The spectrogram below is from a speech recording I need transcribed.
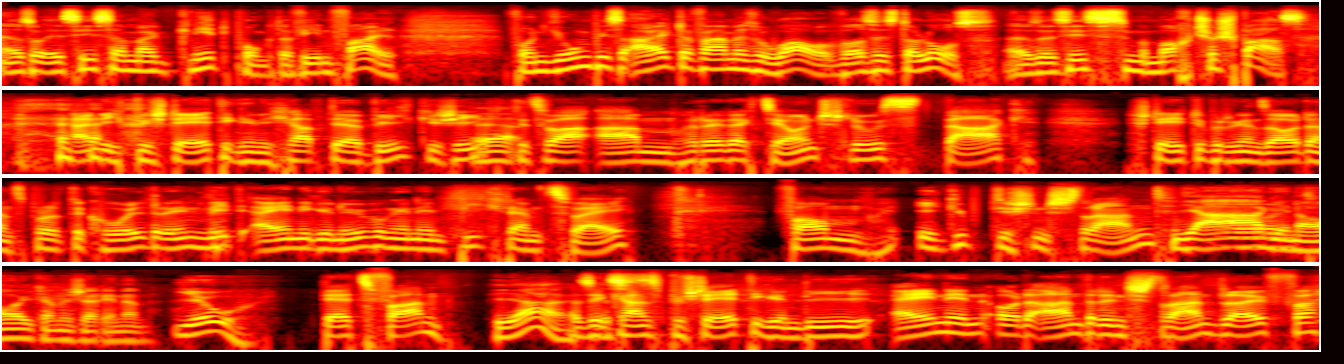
Also es ist ein Magnetpunkt, auf jeden Fall. Von jung bis alt auf einmal so, wow, was ist da los? Also es ist, man macht schon Spaß. Kann ich bestätigen. Ich habe dir ein Bild geschickt. Ja. Das war am Redaktionsschlusstag. Steht übrigens auch dann das Protokoll drin mit einigen Übungen im Peak Time 2 vom ägyptischen Strand. Ja, und genau, ich kann mich erinnern. Jo, that's fun. Ja. Also ich kann es bestätigen, die einen oder anderen Strandläufer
